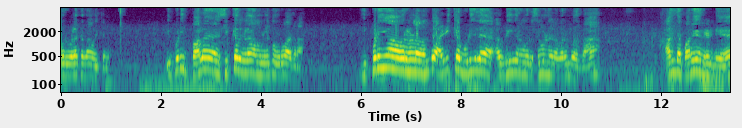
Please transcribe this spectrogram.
ஒரு விளக்கு தான் வைக்கணும். இப்படி பல சிக்கல்களை அவங்களுக்கு உருவாக்குறான். இப்படியும் அவர்களை வந்து அழிக்க முடியல அப்படிங்கிற ஒரு சூழ்நிலை வரும்போது தான் அந்த பறையர்களிடையே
